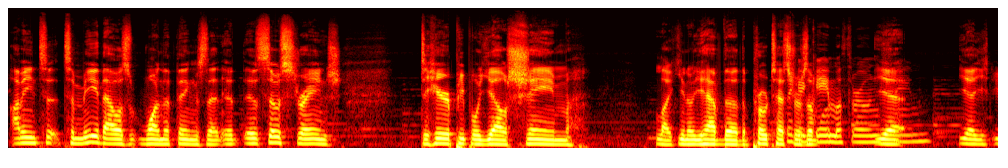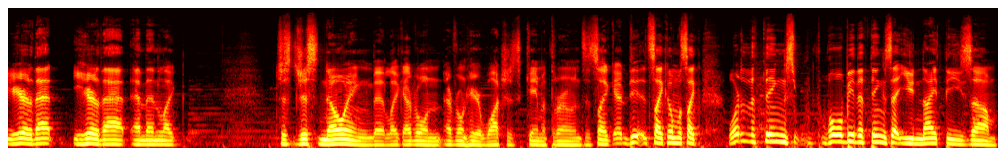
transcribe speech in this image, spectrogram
I mean, to, to me, that was one of the things that it, it so strange to hear people yell shame. Like, you know, you have the, the Like protesters a of Game of Thrones yeah. game. yeah you, you hear that you hear that and then like just just knowing that like everyone everyone here watches game of thrones it's like it's like almost like what are the things what will be the things that unite these um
